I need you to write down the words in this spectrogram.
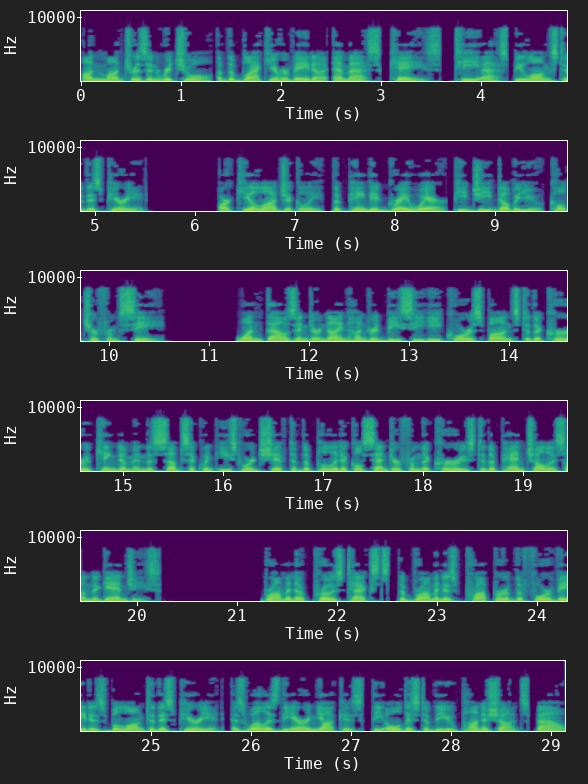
on mantras and ritual of the Black Yajurveda MS, Ks, TS belongs to this period. Archaeologically, the painted grey ware PGW culture from c. 1000 or 900 BCE corresponds to the Kuru kingdom and the subsequent eastward shift of the political center from the Kurus to the Panchalas on the Ganges. Brahmana prose texts, the Brahmanas proper of the four Vedas belong to this period, as well as the Aranyakas, the oldest of the Upanishads Bao,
